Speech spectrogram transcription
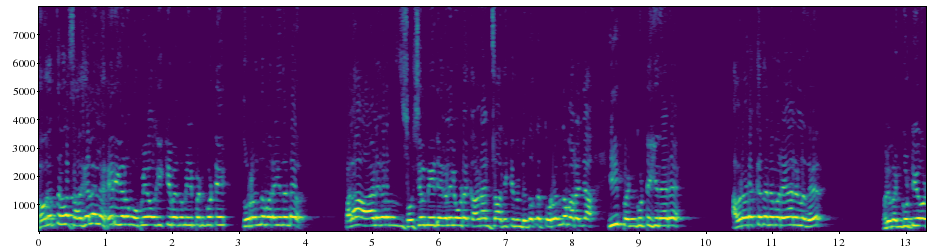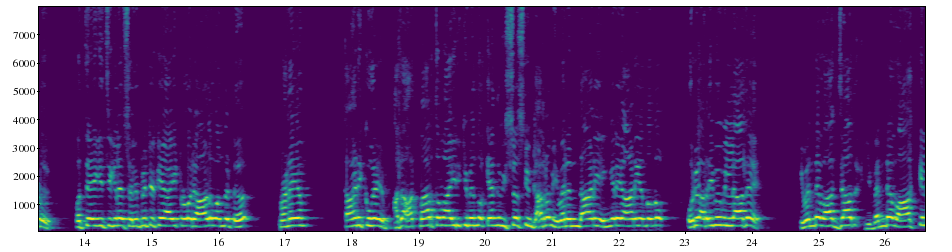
ലോകത്തുള്ള സകല ലഹരികളും ഉപയോഗിക്കുമെന്നും ഈ പെൺകുട്ടി തുറന്നു പറയുന്നുണ്ട്. പല ആളുകളും സോഷ്യൽ മീഡിയകളിലൂടെ കാണാൻ സാധിക്കുന്നുണ്ട്. ഇതൊക്കെ തുറന്നു പറഞ്ഞ ഈ പെൺകുട്ടിക്ക് നേരെ അവരോടൊക്കെ തന്നെ പറയാനുള്ളത് ഒരു പെൺകുട്ടിയോട് പ്രത്യേകിച്ച് ഇങ്ങനെ സെലിബ്രിറ്റി ഒക്കെ ആയിട്ടുള്ള ഒരാൾ വന്നിട്ട് പ്രണയം കാണിക്കുകയും അത് ആത്മാർത്ഥമായിരിക്കുമെന്നൊക്കെ അങ്ങ് വിശ്വസിക്കും. കാരണം ഇവൻ എന്താണ് എങ്ങനെയാണ് എന്നൊന്നും ഒരു അറിവുമില്ലാതെ ഇവന്റെ വാഗ്ജാത് ഇവന്റെ വാക്കിൽ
